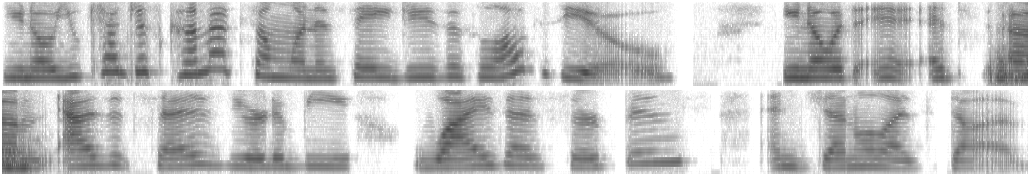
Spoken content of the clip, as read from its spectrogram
you know you can't just come at someone and say Jesus loves you. You know it's it's Mhm. um as it says you're to be wise as serpents and gentle as doves.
